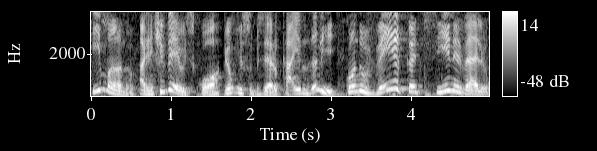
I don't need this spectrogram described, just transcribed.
E, mano, a gente vê o Scorpion e o Sub-Zero caídos ali. Quando vem a cutscene, velho,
